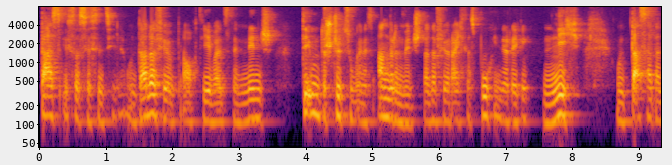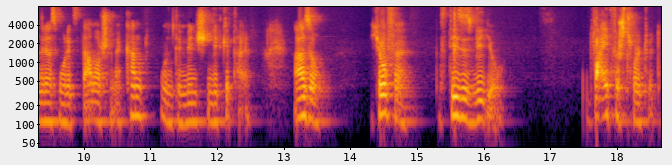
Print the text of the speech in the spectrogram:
das ist das Essentielle. Und dafür braucht jeweils der Mensch die Unterstützung eines anderen Menschen. Dafür reicht das Buch in der Regel nicht. Und das hat Andreas Moritz damals schon erkannt und den Menschen mitgeteilt. Also, ich hoffe, dass dieses Video weit verstreut wird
